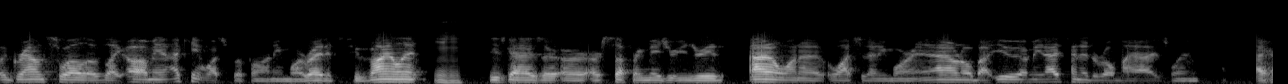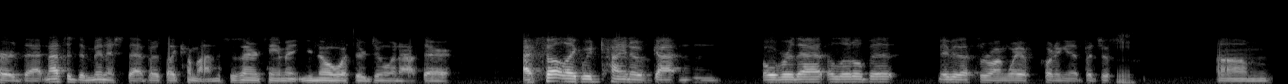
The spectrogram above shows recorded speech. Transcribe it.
a groundswell of like, oh man, I can't watch football anymore, right? It's too violent. hmm These guys are, are, are suffering major injuries. I don't want to watch it anymore. And I don't know about you. I mean, I tended to roll my eyes when I heard that. Not to diminish that, but it's like, come on, this is entertainment. You know what they're doing out there. I felt like we'd kind of gotten over that a little bit. Maybe that's the wrong way of putting it, but just Hmm. um,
